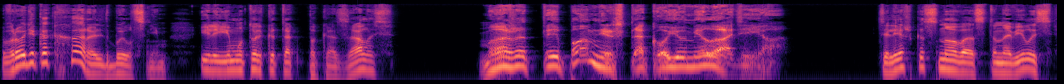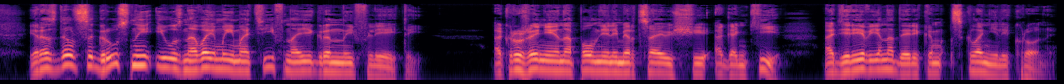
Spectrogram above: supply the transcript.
Вроде как Харальд был с ним, или ему только так показалось. «Может, ты помнишь такую мелодию?» Тележка снова остановилась, и раздался грустный и узнаваемый мотив, наигранный флейтой. Окружение наполнили мерцающие огоньки, а деревья над Эриком склонили кроны.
